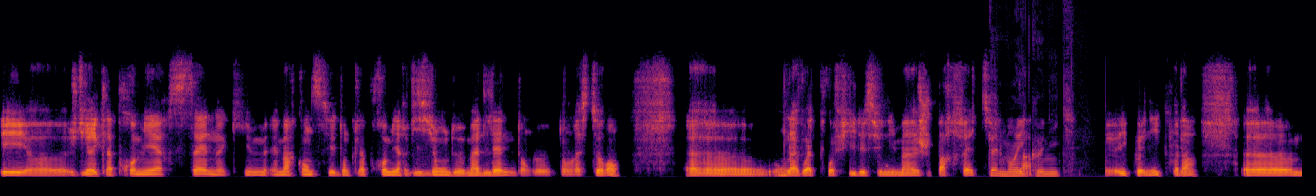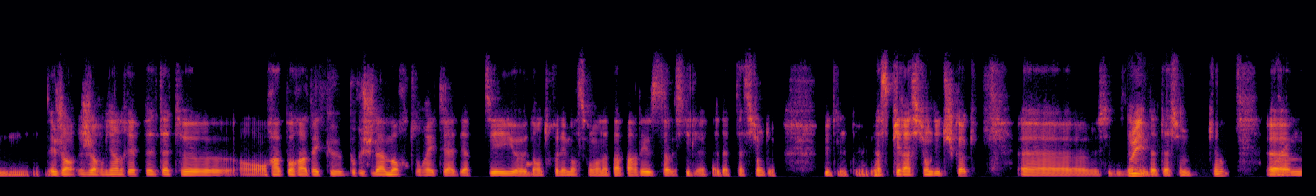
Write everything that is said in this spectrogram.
et euh, je dirais que la première scène qui est marquante, c'est donc la première vision de Madeleine dans le, dans le restaurant. Euh, on la voit de profil et c'est une image parfaite. Tellement iconique iconique, voilà. Euh, je reviendrai peut-être euh, en rapport avec euh, Bruges la morte, on a été adapté euh, d'entre les morts, parce qu'on n'en a pas parlé, ça aussi de l'adaptation de, l'inspiration d'Hitchcock. c'est des adaptations de bouquins.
